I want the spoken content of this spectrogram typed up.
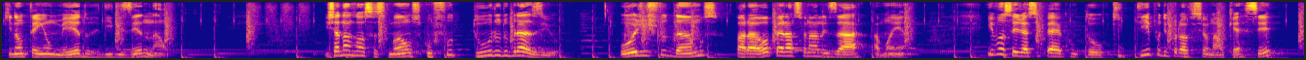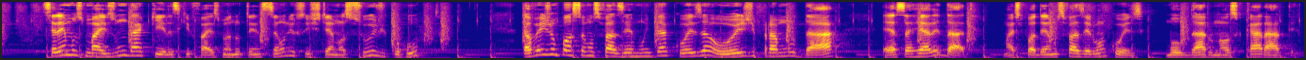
que não tenham medo de dizer não. Está nas nossas mãos o futuro do Brasil. Hoje estudamos para operacionalizar amanhã. E você já se perguntou que tipo de profissional quer ser? Seremos mais um daqueles que faz manutenção de um sistema sujo e corrupto? Talvez não possamos fazer muita coisa hoje para mudar essa realidade, mas podemos fazer uma coisa: moldar o nosso caráter.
